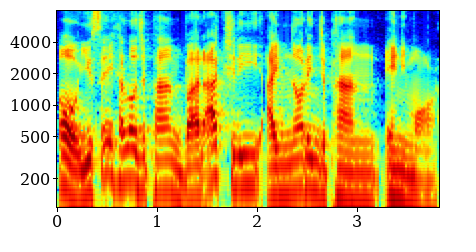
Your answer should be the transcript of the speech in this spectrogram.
Oh, you say hello Japan, but actually I'm not in Japan anymore.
